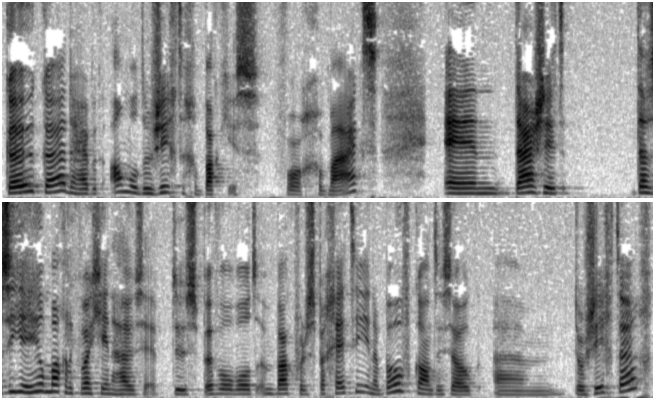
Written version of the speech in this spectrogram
keuken. Daar heb ik allemaal doorzichtige bakjes voor gemaakt. En daar zit daar zie je heel makkelijk wat je in huis hebt. Dus bijvoorbeeld een bak voor de spaghetti. En de bovenkant is ook um, doorzichtig.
